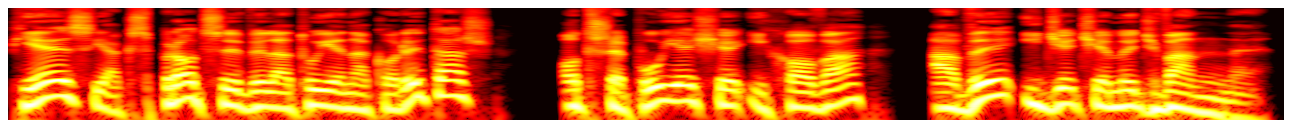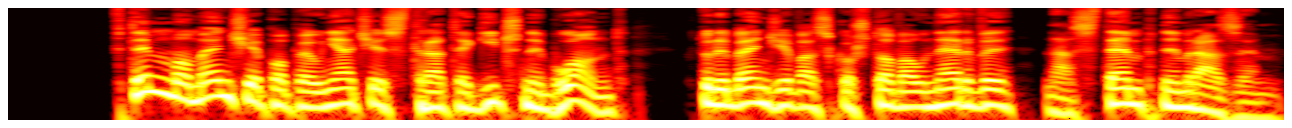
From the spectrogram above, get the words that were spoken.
Pies jak z procy wylatuje na korytarz, otrzepuje się i chowa, a wy idziecie myć wannę. W tym momencie popełniacie strategiczny błąd, który będzie was kosztował nerwy następnym razem.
